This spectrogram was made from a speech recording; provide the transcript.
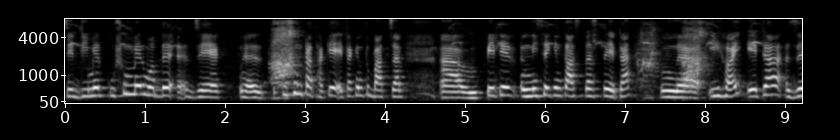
যে ডিমের কুসুমের মধ্যে যে কুসুমটা থাকে, এটা কিন্তু বাচ্চার পেটের নিচে কিন্তু আস্তে আস্তে এটা ই হয়। এটা যে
